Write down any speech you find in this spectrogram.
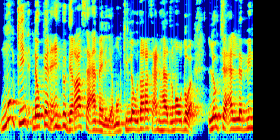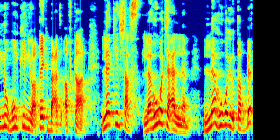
ممكن لو كان عنده دراسة عملية ممكن لو درس عن هذا الموضوع لو تعلم منه ممكن يعطيك بعض الأفكار. لكن شخص لا هو تعلم لا هو يطبق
